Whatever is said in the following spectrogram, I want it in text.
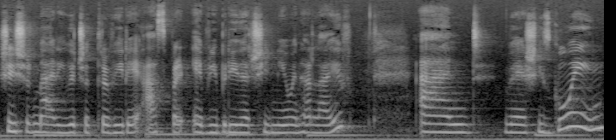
she should marry Vichitravirya as per everybody that she knew in her life. And where she's going,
